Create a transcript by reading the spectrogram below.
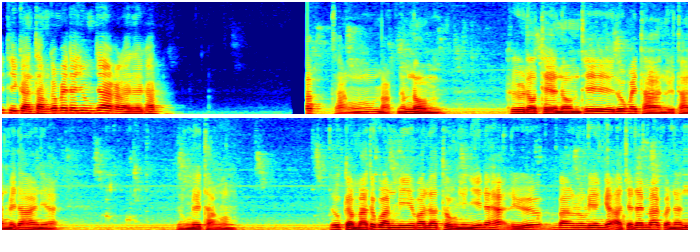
วิธีการทำก็ไม่ได้ยุ่งยากอะไรเลยครับ ถังหมักน้ำนม คือเราเทนมที่ลูกไม่ทานหรือทานไม่ได้เนี่ยลงในถัง ลูกกลับมาทุกวันมีวันละถุงอย่างนี้นะฮะ หรือบางโรงเรียนก็อาจจะได้มากกว่านั้น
